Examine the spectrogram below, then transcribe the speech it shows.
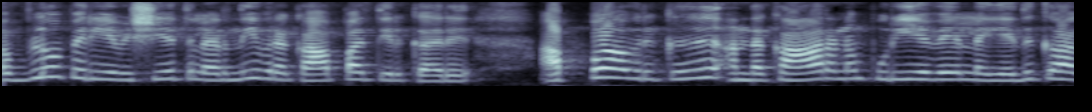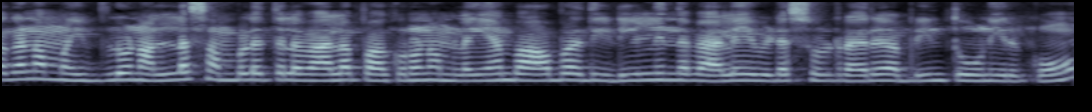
எவ்வளோ பெரிய விஷயத்துலேருந்து இவரை காப்பாற்றிருக்காரு அப்போ அவருக்கு அந்த காரணம் புரியவே இல்லை. எதுக்காக நம்ம இவ்வளோ நல்ல சம்பளத்தில் வேலை பார்க்குறோம்? நம்மளை ஏன் பாபா திடீர்னு இந்த வேலையை விட சொல்கிறாரு அப்படின்னு தோணியிருக்கும்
